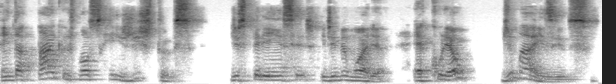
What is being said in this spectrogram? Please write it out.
ainda apaga os nossos registros de experiências e de memória. É cruel demais isso.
